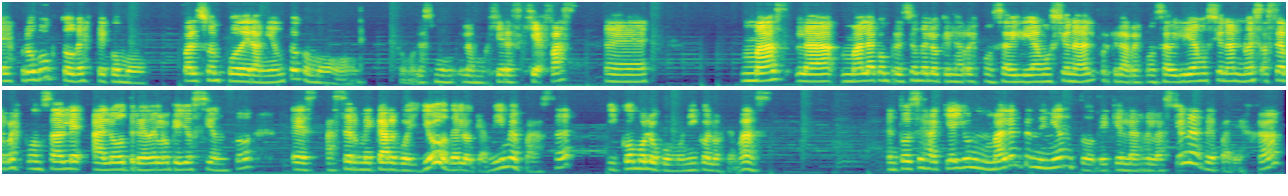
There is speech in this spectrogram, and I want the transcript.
es producto de este como falso empoderamiento, como, como las, mujeres jefas, eh, más la mala comprensión de lo que es la responsabilidad emocional, porque la responsabilidad emocional no es hacer responsable al otro de lo que yo siento, es hacerme cargo yo de lo que a mí me pasa y cómo lo comunico a los demás. Entonces aquí hay un mal entendimiento de que las relaciones de pareja,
